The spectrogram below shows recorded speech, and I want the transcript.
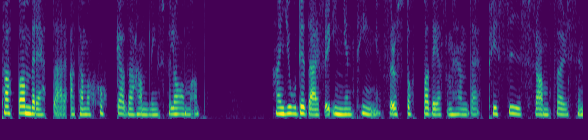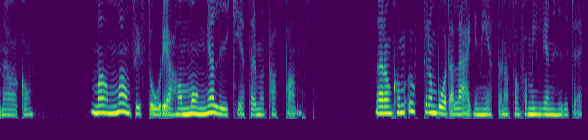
Pappan berättar att han var chockad och handlingsförlamad. Han gjorde därför ingenting för att stoppa det som hände precis framför sina ögon. Mammans historia har många likheter med pappans. När de kom upp till de båda lägenheterna som familjen hyrde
